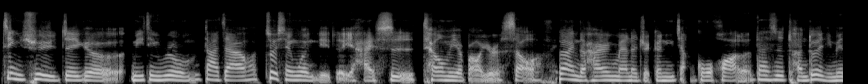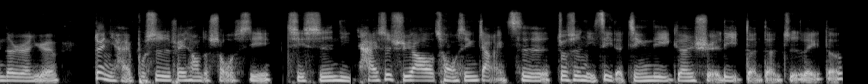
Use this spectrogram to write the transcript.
进去这个 meeting room，大家最先问你的也还是 tell me about yourself。虽然你的 hiring manager 跟你讲过话了，但是团队里面的人员对你还不是非常的熟悉。其实你还是需要重新讲一次，就是你自己的经历跟学历等等之类的。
